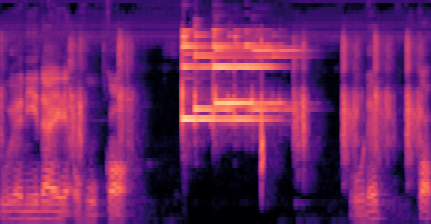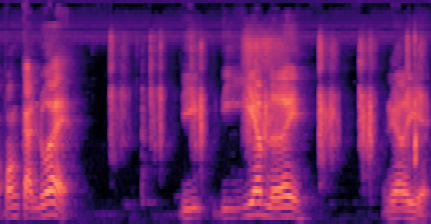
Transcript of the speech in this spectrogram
อุ้ยอันนี้ได้เนี่ยโอ้โหเกาะโอ้ได้เกาะป้องกันด้วย ดีดีเยี่ยมเลยอันนี้อะไรเนี่ย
